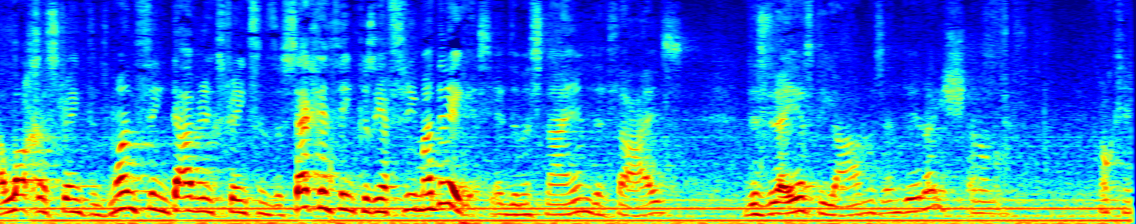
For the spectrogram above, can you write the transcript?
Halacha strengthens one thing, davening strengthens the second thing, because you have three madrigas. You have the Masnaim, the thighs, the Zreyas, the arms, and the Reish. I don't know. Okay.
